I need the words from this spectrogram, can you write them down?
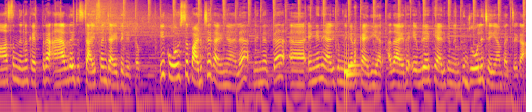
മാസം നിങ്ങൾക്ക് എത്ര ആവറേജ് സ്റ്റൈഫൻഡ് ആയിട്ട് കിട്ടും? ഈ കോഴ്സ് പഠിച്ചു കഴിഞ്ഞാൽ നിങ്ങൾക്ക് എങ്ങനെയായിരിക്കും നിങ്ങളുടെ കരിയർ? അതായത് എവിടെയൊക്കെ ആയിരിക്കും നിങ്ങൾക്ക് ജോലി ചെയ്യാൻ പറ്റുക?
